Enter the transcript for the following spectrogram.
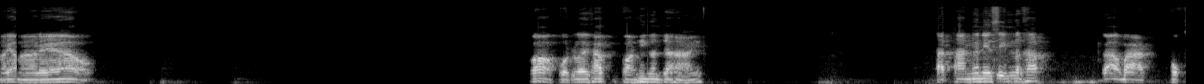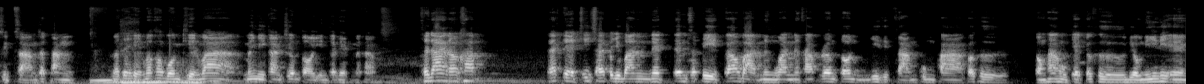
มาแล้วมาแล้วก็กดเลยครับ ก่อนที่เงินจะหาย ตัดผ่านเงินในซิมนะครับ9บาท63สตางค์เราจะเห็นว่าข้างบนเขียนว่าไม่มีการเชื่อมต่ออินเทอร์เน็ตนะครับ ใช้ได้แล้วครับแพ็กเกจที่ใช้ปัจจุบันเน็ตเต็มสปีด9บาท 1 วันนะครับ เริ่มต้น 23 กุมภาก็คือ 2567ก็คือเดี๋ยวนี้นี่เอง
